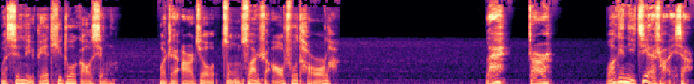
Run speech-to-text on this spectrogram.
我心里别提多高兴了。我这二舅总算是熬出头了。来，侄儿。”我给你介绍一下，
